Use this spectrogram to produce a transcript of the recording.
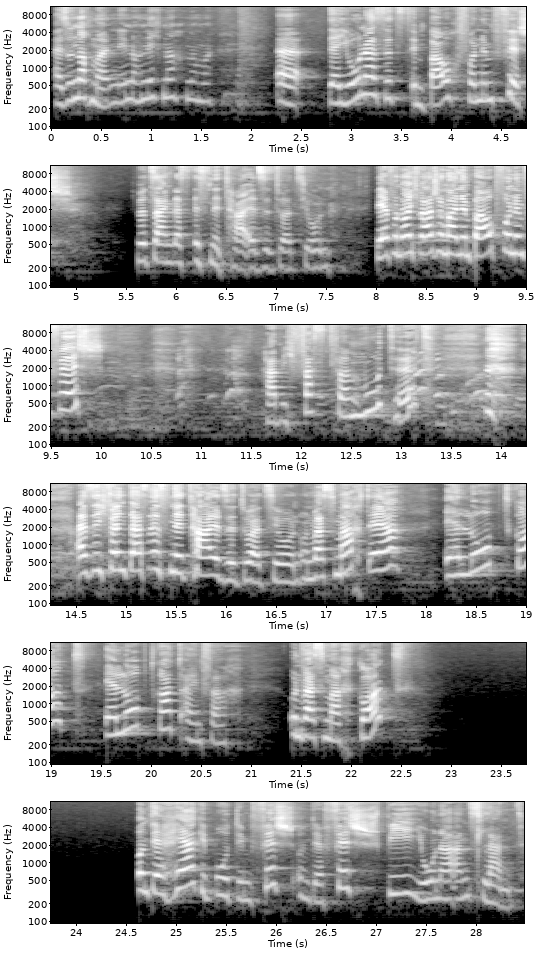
Also nochmal, nee, noch nicht, noch, nochmal. Äh, der Jonas sitzt im Bauch von einem Fisch. Würde sagen, das ist eine Talsituation. Wer von euch war schon mal im Bauch von einem Fisch? Habe ich fast vermutet. Also ich finde, das ist eine Talsituation. Und was macht er? Er lobt Gott. Er lobt Gott einfach. Und was macht Gott? Und der Herr gebot dem Fisch und der Fisch spie Jona ans Land.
